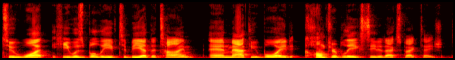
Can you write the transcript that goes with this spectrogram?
to what he was believed to be at the time, and Matthew Boyd comfortably exceeded expectations.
